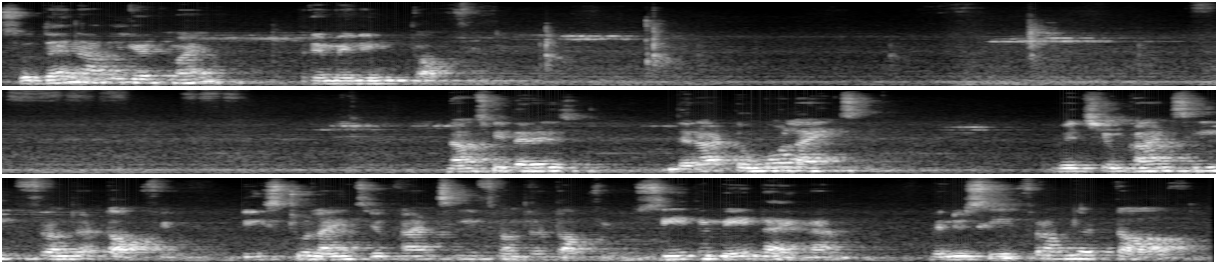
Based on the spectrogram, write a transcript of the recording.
so then I will get my remaining top view. Now see there is there are two more lines which you can't see from the top view. these two lines you can't see from the top view. See the main diagram. When you see from the top,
